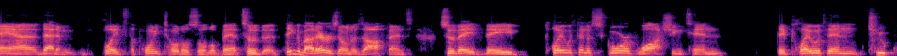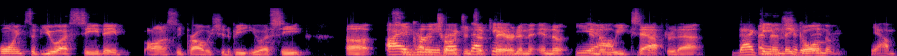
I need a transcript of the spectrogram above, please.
And that inflates the point totals a little bit. So the thing about Arizona's offense, so they they play within a score of Washington. They play within two points of USC. They honestly probably should have beat USC. Uh, I seeing how the Trojans that have fared in the in the in the weeks that- after that. that game And then they go have on the yeah. and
